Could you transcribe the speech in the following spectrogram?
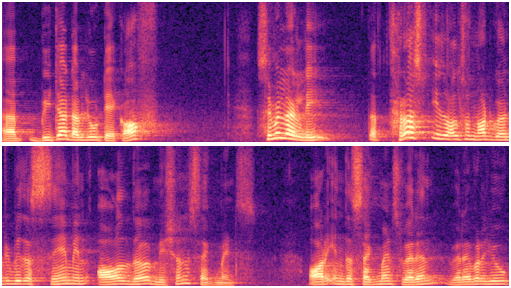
uh, beta W takeoff. Similarly, the thrust is also not going to be the same in all the mission segments or in the segments wherein wherever you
